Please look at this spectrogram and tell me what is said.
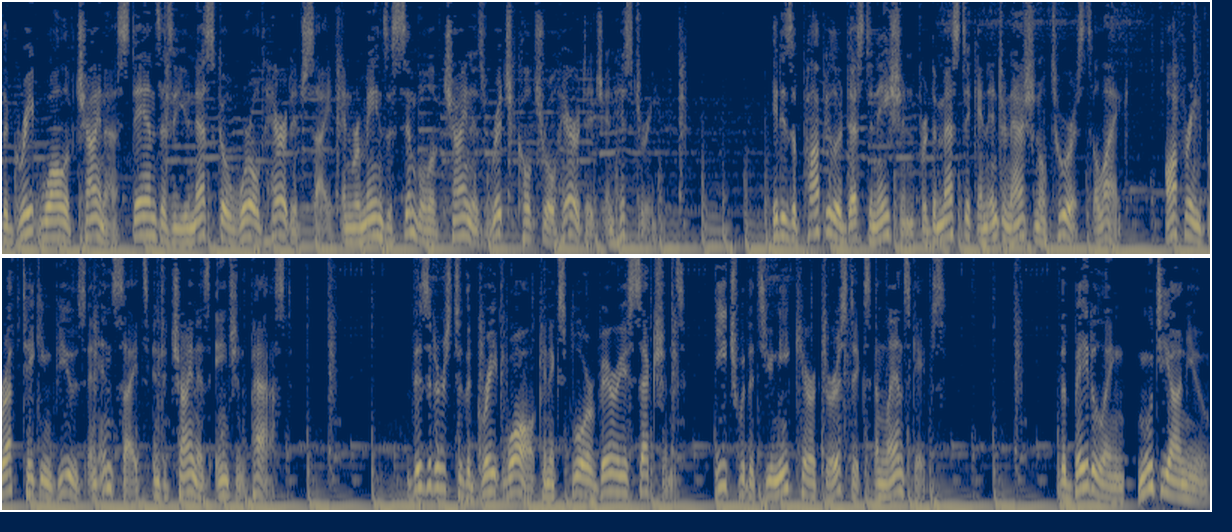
the Great Wall of China stands as a UNESCO World Heritage Site and remains a symbol of China's rich cultural heritage and history. It is a popular destination for domestic and international tourists alike, offering breathtaking views and insights into China's ancient past. Visitors to the Great Wall can explore various sections, each with its unique characteristics and landscapes. The Badaling, Mutianyu,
